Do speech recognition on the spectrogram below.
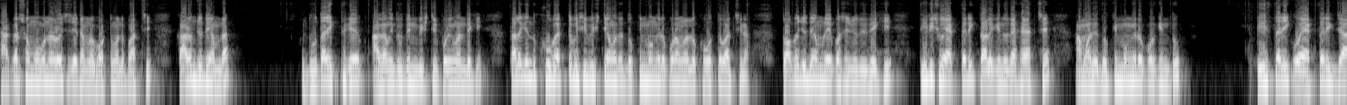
থাকার সম্ভাবনা রয়েছে, যেটা আমরা বর্তমানে পাচ্ছি। কারণ যদি আমরা দু তারিখ থেকে আগামী দুদিন বৃষ্টির পরিমাণ দেখি, তাহলে কিন্তু খুব একটা বেশি বৃষ্টি আমাদের দক্ষিণবঙ্গের ওপর আমরা লক্ষ্য করতে পারছি না। তবে যদি আমরা এপাশে যদি দেখি, তিরিশ ও এক তারিখ, তাহলে কিন্তু দেখা যাচ্ছে আমাদের দক্ষিণবঙ্গের ওপর কিন্তু তিরিশ তারিখ ও এক তারিখ যা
